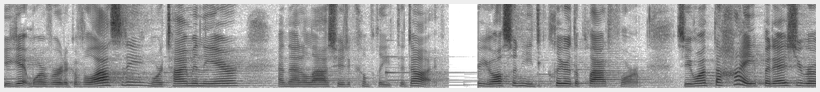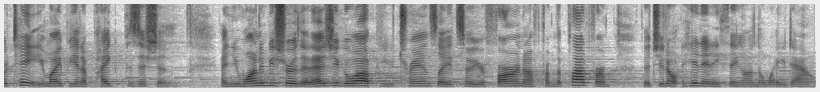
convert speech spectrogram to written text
you get more vertical velocity, more time in the air, and that allows you to complete the dive. You also need to clear the platform. So you want the height, but as you rotate, you might be in a pike position. And you want to be sure that as you go up, you translate so you're far enough from the platform that you don't hit anything on the way down.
